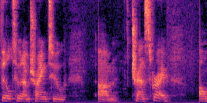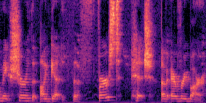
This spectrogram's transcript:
fiddle tune I'm trying to um, transcribe, I'll make sure that I get the first pitch of every bar.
